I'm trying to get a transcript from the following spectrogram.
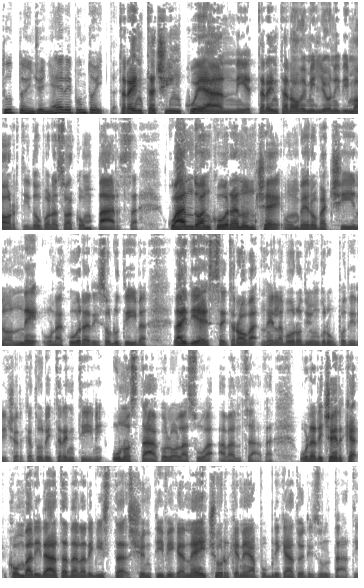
tuttoingegnere.it 35 anni e 39 milioni di morti dopo la sua comparsa, quando ancora non c'è un vero vaccino né una cura risolutiva, l'AIDS trova nel lavoro di un gruppo di ricercatori trentini un ostacolo alla sua avanzata. Una ricerca convalidata dalla rivista scientifica Nature che ne ha pubblicato i risultati.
